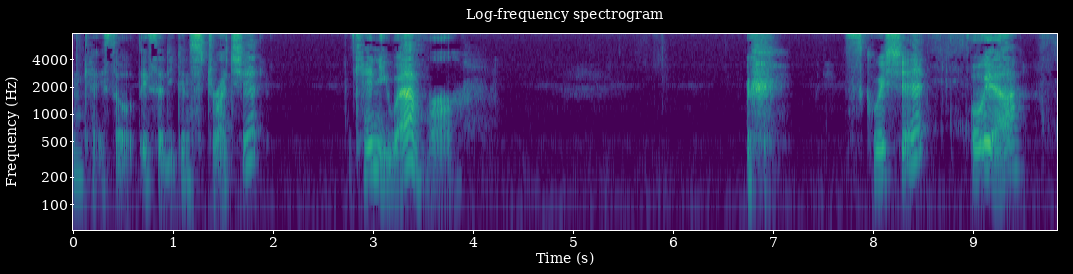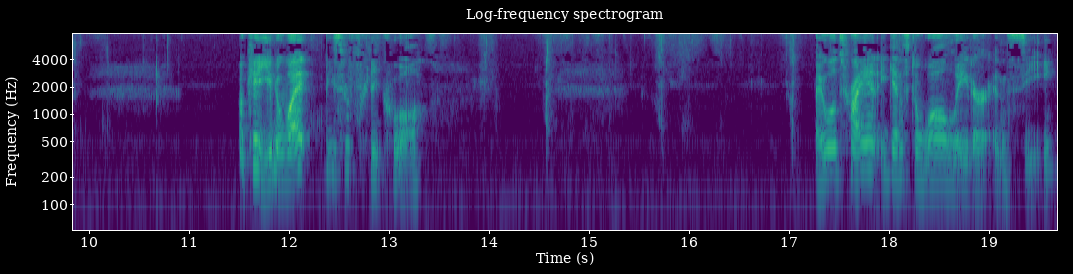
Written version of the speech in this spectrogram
Okay, so they said you can stretch it. Can you ever? Squish it. Oh yeah. Okay, you know what? These are pretty cool. I will try it against a wall later and see.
